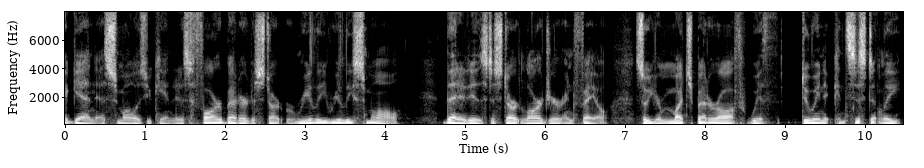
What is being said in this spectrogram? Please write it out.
again as small as you can. It is far better to start really, really small than it is to start larger and fail. So you're much better off with doing it consistently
